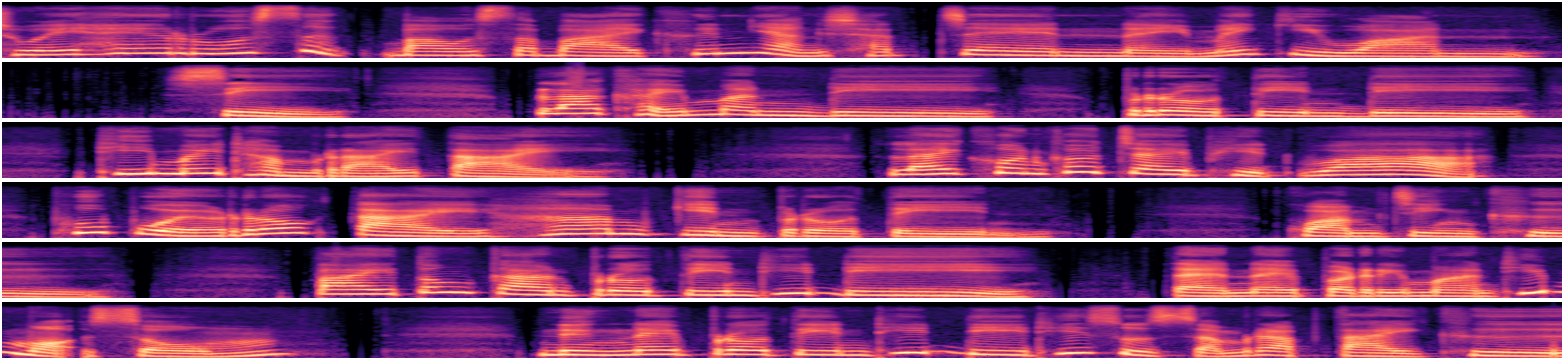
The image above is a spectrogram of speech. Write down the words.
ช่วยให้รู้สึกเบาสบายขึ้นอย่างชัดเจนในไม่กี่วัน 4. ปลาไขมันดี โปรตีนดี ที่ไม่ทำร้ายไต หลายคนเข้าใจผิดว่า ผู้ป่วยโรคไตห้ามกินโปรตีน ความจริงคือ ไตต้องการโปรตีนที่ดี แต่ในปริมาณที่เหมาะสม หนึ่งในโปรตีนที่ดีที่สุดสำหรับไตคือ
